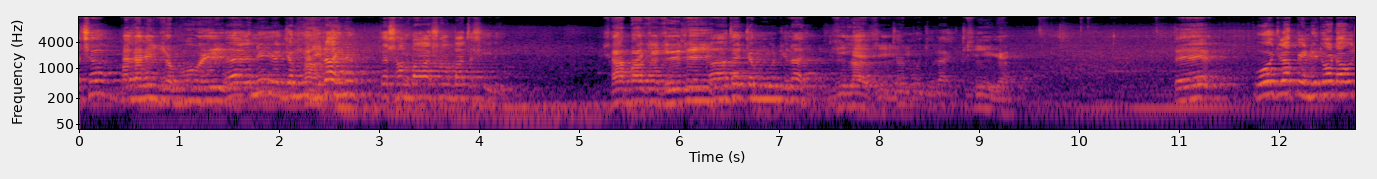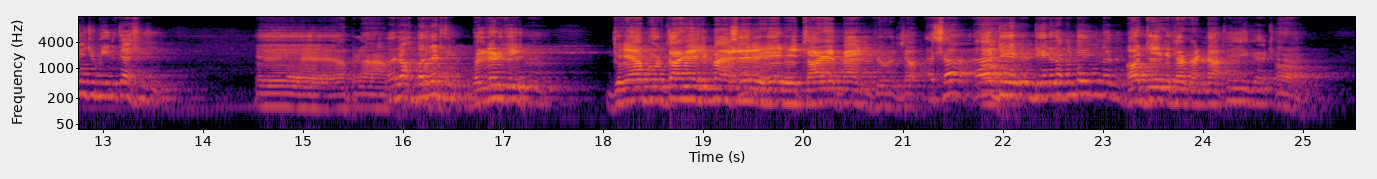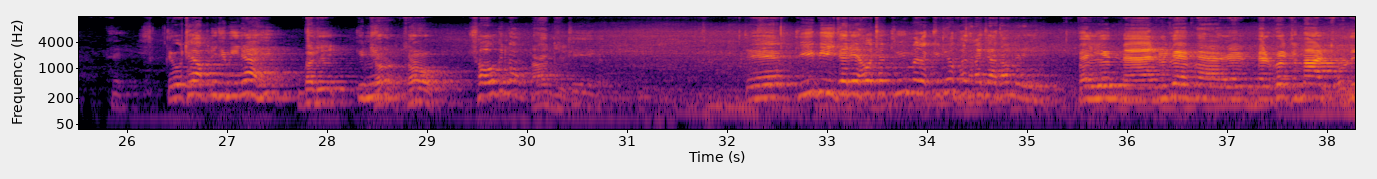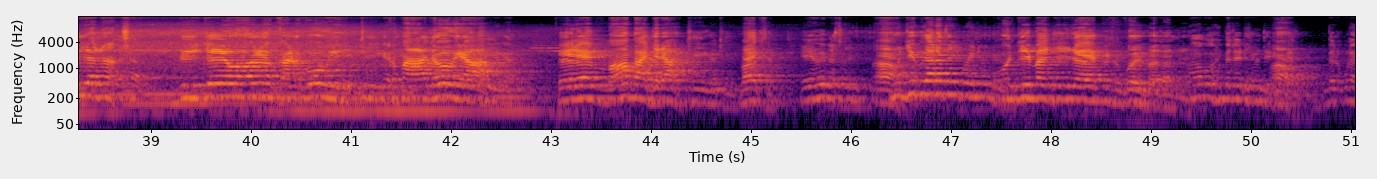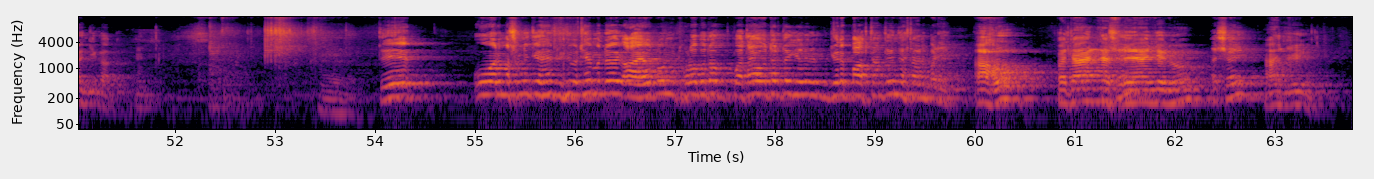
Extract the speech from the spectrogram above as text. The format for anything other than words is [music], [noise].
अच्छा। पता नहीं जम्मू है। नहीं जम्मू जिला ही ना? तो सांबा सांबा तहसील है। सांबा तहसील है। हाँ तो जम्मू जिला है। जिला ही जम्मू जिला है। ठीक है। ते वो जो पिंड थोड़ा ओदी ज़मीन कैसी ही अपना बल्लड़ थी बल्लड़ दी। हाँ। दरिया बुरदा गै अच्छा।, अच्छा हाँ। डेग डेग ही हाँ, डेग ठीक ठीक। ਤੇ ਉੱਥੇ ਆਪਣੀ ਜ਼ਮੀਨ ਹੈ ਸੀ ਬੜੀ ਕਿੰਨੀ? ਸੌ- ਸੌ 100 ਕਿੱਲਾ ਹਾਂਜੀ। ਠੀਕ ਹੈ ਤੇ ਕੀ ਬੀਜਦੇ ਰਹੇ ਉੱਥੇ ਕੀ ਮਤਲਬ ਕਿਹੜੀਆਂ ਫਸਲਾਂ ਜ਼ਿਆਦਾ ਹੁੰਦੀਆਂ ਸੀ ਭਈ ਮੈਨੂੰ ਤੇ ਮੈਂ- ਬਿਲਕੁਲ ਸੰਭਾਲ ਥੋੜੀ ਹੈ ਨਾ ਅੱਛਾ ਬੀਜੇ ਉਹ ਕਣਕ ਹੋ ਗਈ ਠੀਕ ਹੈ। ਕਮਾਦ ਹੋ ਗਿਆ ਠੀਕ ਹੈ। ਫਿਰ ਇਹ ਮਾਂ ਬਾਜਰਾ ਠੀਕ ਹੈ ਠੀਕ ਬਸ ਇਹੋ ਹੀ ਮਸਲੇ ਹਾਂ। ਮੁੰਜੀ ਵਗੈਰਾ ਤਾਂ ਕੋਈ ਨਹੀਂ ਹੁੰਦੀ ਮੁੰਜੀ ਮੰਜੀ ਦਾ ਮੈਨੂੰ ਕੋਈ ਪਤਾ ਨਹੀਂ ਹਾਂ ਉਹ ਵੇਲੇ ਨਹੀਂ ਹੁੰਦੀ ਹਾਂ। ਬਿਲਕੁਲ ਇੰਜੀ ਗੱਲ ਤੇ ਹੋਰ ਮਸਲੇ ਜਿਹੜੇ ਤੁਸੀਂ ਉੱਥੇ ਮਤਲਬ ਆਏ ਹੋ ਤੁਹਾਨੂੰ ਥੋੜਾ ਬਹੁਤਾ ਪਤਾ ਉਧਰ ਤੇ ਜਿਹੜੇ ਜਿਹੜੇ ਪਾਕਿਸਤਾਨ ਤੇ ਹਿੰਦੁਸਤਾਨ ਬਣੇ ਆਹੋ ਪਤਾ ਨਸਿਆ ਜਦੋਂ ਅੱਛਾ ਜੀ ਹਾਂਜੀ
